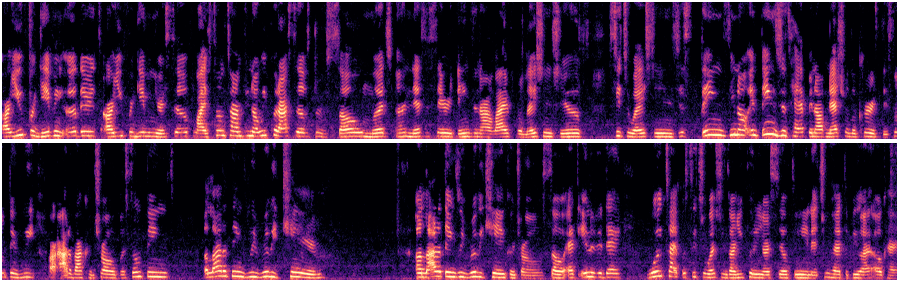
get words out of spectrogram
are you forgiving others? Are you forgiving yourself? Like sometimes, you know, we put ourselves through so much unnecessary things in our life, relationships, situations, just things, you know, and things just happen off natural occurrences. Something we are out of our control, but some things, a lot of things we really can, a lot of things we really can control. So at the end of the day, what type of situations are you putting yourself in that you have to be like, okay,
